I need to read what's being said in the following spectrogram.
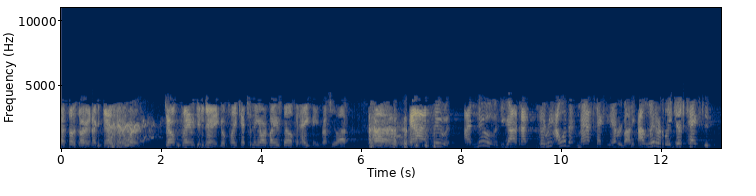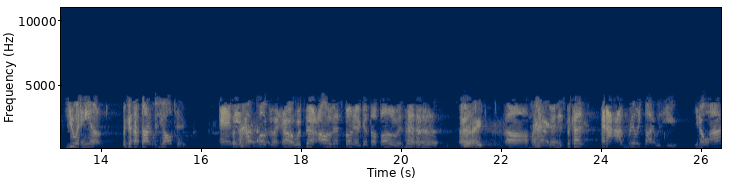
I'm so sorry, and I can dad's go to work. Don't play with you today. Go play catch in the yard by yourself and hate me the rest of your life. Uh, and I knew it. I knew it was you guys. And I, the re- I wasn't mass texting everybody. I literally just texted you and him because I thought it was y'all two. And then y'all both were like, oh, what's that? Oh, that's funny. I guess I'll follow it. uh, right. Oh my goodness! Because, and I, I really thought it was you. You know why?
